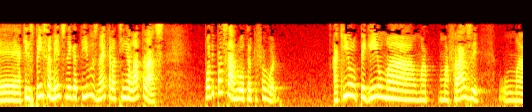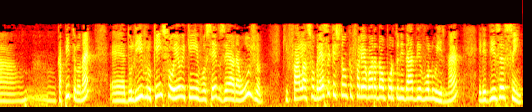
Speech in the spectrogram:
é, aqueles pensamentos negativos né, que ela tinha lá atrás. Pode passar, Lothar, por favor. Aqui eu peguei uma, uma, uma frase uma, um capítulo, né? É, do livro Quem Sou Eu e Quem é Você, do Zé Araújo, que fala sobre essa questão que eu falei agora da oportunidade de evoluir, né? Ele diz assim:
